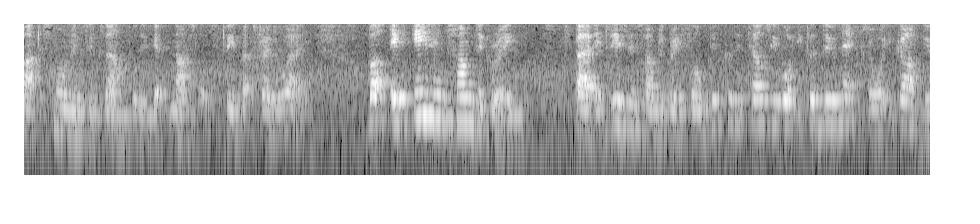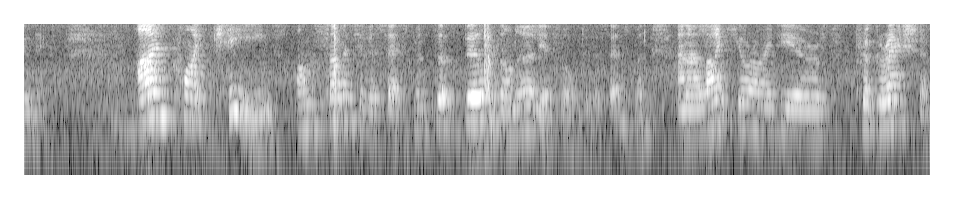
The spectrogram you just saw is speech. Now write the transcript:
like this morning's example, you get nice lots of feedback straight away. But it is in some degree, uh, it is in some degree formative because it tells you what you can do next or what you can't do next. I'm quite keen on summative assessment that builds on earlier formative assessment, and I like your idea of progression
